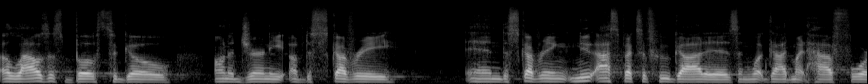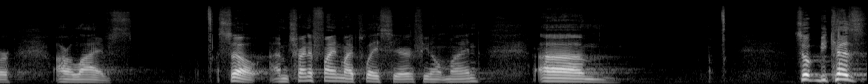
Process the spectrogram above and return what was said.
allows us both to go on a journey of discovery and discovering new aspects of who God is and what God might have for our lives. So, I'm trying to find my place here, if you don't mind. Um, so, because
